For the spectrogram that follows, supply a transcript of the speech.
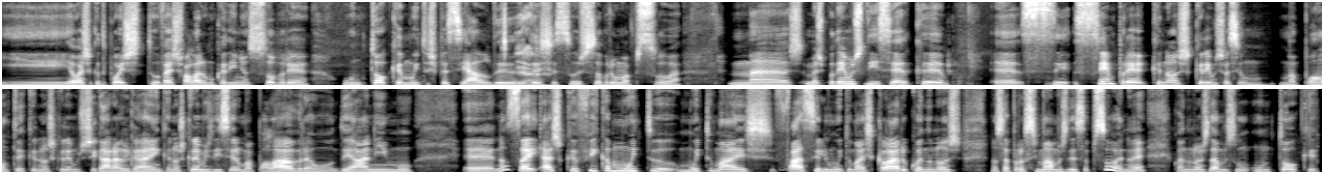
E eu acho que depois tu vais falar um bocadinho sobre um toque muito especial de, Yeah. de Jesus sobre uma pessoa. Mas, mas podemos dizer que eh, se- sempre que nós queremos fazer um- uma ponte, que nós queremos chegar a alguém, que nós queremos dizer uma palavra um, de ânimo, eh, não sei, acho que fica muito, muito mais fácil e muito mais claro quando nós nos aproximamos dessa pessoa, não é? Quando nós damos um, um toque.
